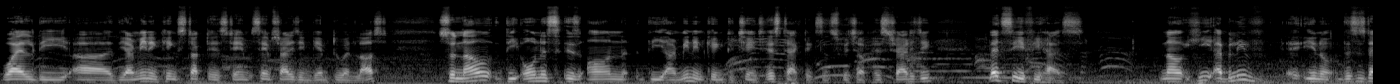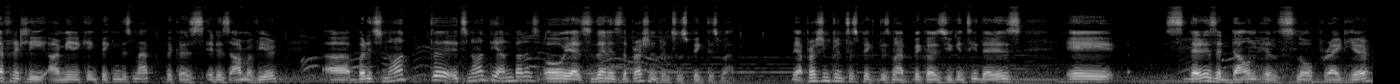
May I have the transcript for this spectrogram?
while the uh, the Armenian king stuck to his same, same strategy in game two and lost. So now the onus is on the Armenian king to change his tactics and switch up his strategy. Let's see if he has. Now he, I believe, uh, you know, this is definitely Armenian king picking this map because it is Armavir, uh, but it's not the it's not the unbalanced. Oh yeah, so then it's the Prussian prince who's picked this map. Yeah, Prussian prince has picked this map because you can see there is a there is a downhill slope right here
